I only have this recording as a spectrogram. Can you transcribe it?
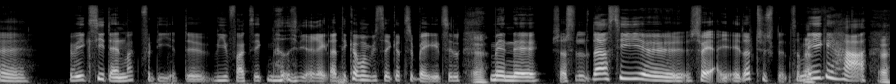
øh, jeg vil ikke sige Danmark, fordi at, øh, vi er faktisk ikke med i de her regler. Det kommer vi sikkert tilbage til. Ja. Men øh, så lad os sige øh, Sverige eller Tyskland, som ja. ikke har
